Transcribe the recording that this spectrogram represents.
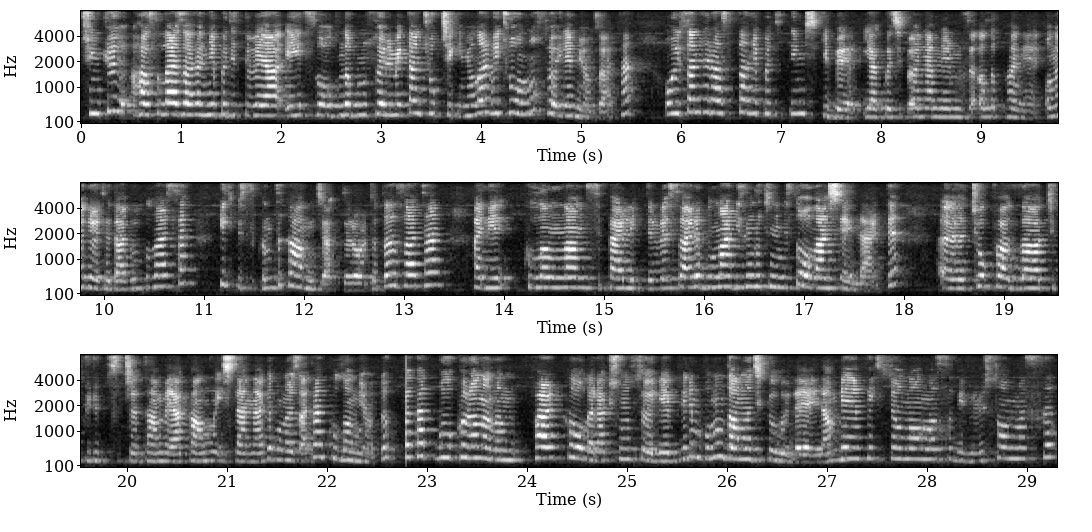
Çünkü hastalar zaten hepatitli veya AIDS'li olduğunda bunu söylemekten çok çekiniyorlar ve çoğunluğu söylemiyor zaten. O yüzden her hasta hepatitliymiş gibi yaklaşıp önlemlerimizi alıp hani ona göre tedavi uygularsak hiçbir sıkıntı kalmayacaktır ortada. Zaten hani kullanılan siperliktir vesaire bunlar bizim rutinimizde olan şeylerdi. Ee, çok fazla tükürük sıçratan veya kanlı işlemlerde bunları zaten kullanıyorduk. Fakat bu koronanın farkı olarak şunu söyleyebilirim. Bunun damlacık yoluyla yayılan bir enfeksiyon olması, bir virüs olması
